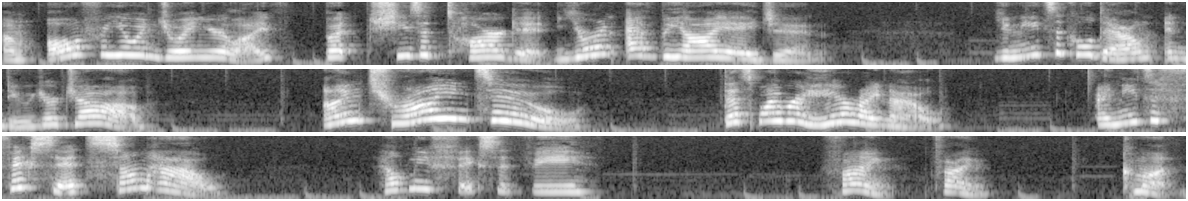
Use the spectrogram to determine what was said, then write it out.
I'm all for you enjoying your life, but she's a target. You're an FBI agent. You need to cool down and do your job. I'm trying to. That's why we're here right now. I need to fix it somehow. Help me fix it, V. Fine, fine. Come on,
